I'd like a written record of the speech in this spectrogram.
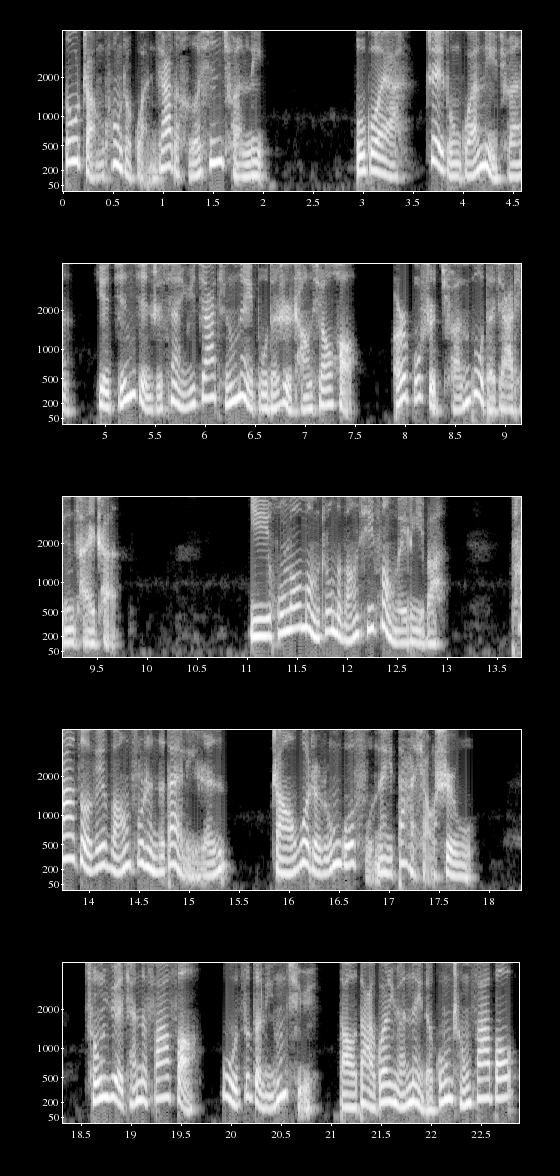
都掌控着管家的核心权力。不过呀，这种管理权也仅仅是限于家庭内部的日常消耗，而不是全部的家庭财产。以《红楼梦》中的王熙凤为例吧，她作为王夫人的代理人。掌握着荣国府内大小事务，从月钱的发放、物资的领取到大观园内的工程发包，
